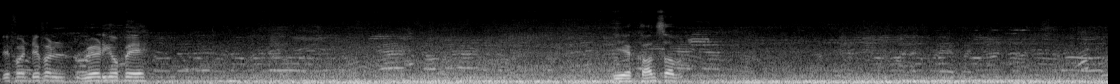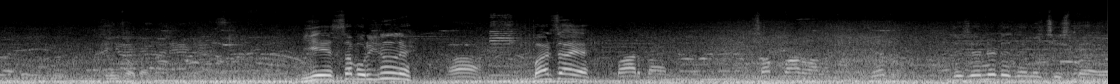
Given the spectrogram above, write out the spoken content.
ڈفرنٹ ڈفرنٹ ریڈیو پہ۔ یہ خان صاحب یہ سب اوریجنل ہے۔ ہاں۔ باہر سے آیا ہے۔ بار بار سب بار والا۔ ڈیزائن ڈیزائن چیز پہ ہے۔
